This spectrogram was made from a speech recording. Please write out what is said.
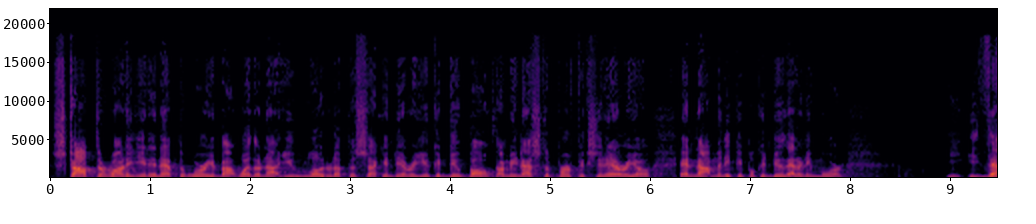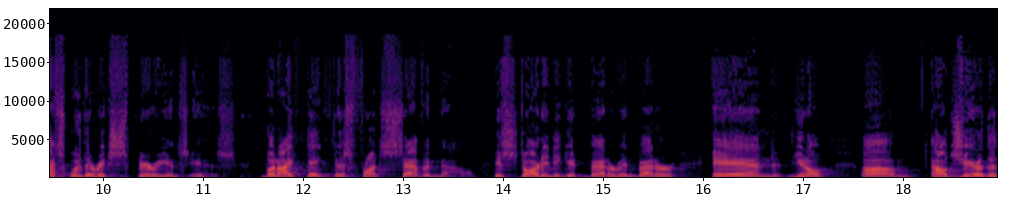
stop the run and you didn't have to worry about whether or not you loaded up the secondary. You could do both. I mean, that's the perfect scenario, and not many people can do that anymore. That's where their experience is. But I think this front seven now is starting to get better and better. And, you know, um, Allgeier, the,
